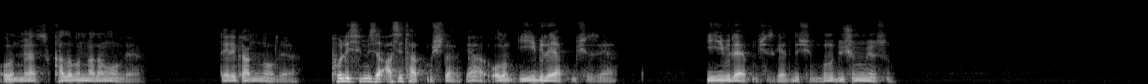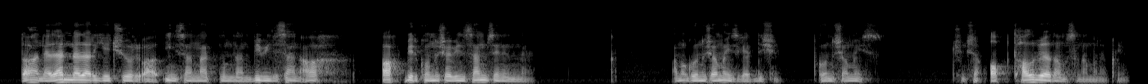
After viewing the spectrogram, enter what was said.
Oğlum biraz kalıbın adamı ol ya. Delikanlı ol ya. Polisimize asit atmışlar. Ya oğlum iyi bile yapmışız ya. İyi bile yapmışız kardeşim. Bunu düşünmüyorsun. Daha neler neler geçiyor insanın aklından. Bir bilsen ah. Ah bir konuşabilsem seninle. Ama konuşamayız kardeşim. Konuşamayız. Çünkü sen aptal bir adamsın amına koyayım.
